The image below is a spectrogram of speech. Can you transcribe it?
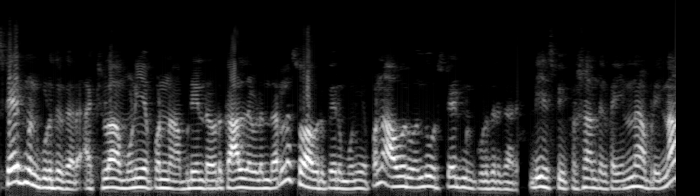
ஸ்டேட்மெண்ட் கொடுத்துருக்காரு. ஆக்சுவலாக முனியப்பன் அப்படின்றவர் காலில் விழுந்தார்ல ஸோ அவர் பேர் முனியப்பன். அவர் வந்து ஒரு ஸ்டேட்மெண்ட் கொடுத்துருக்காரு. டிஎஸ்பி பிரசாந்த் கிட்ட என்ன அப்படின்னா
